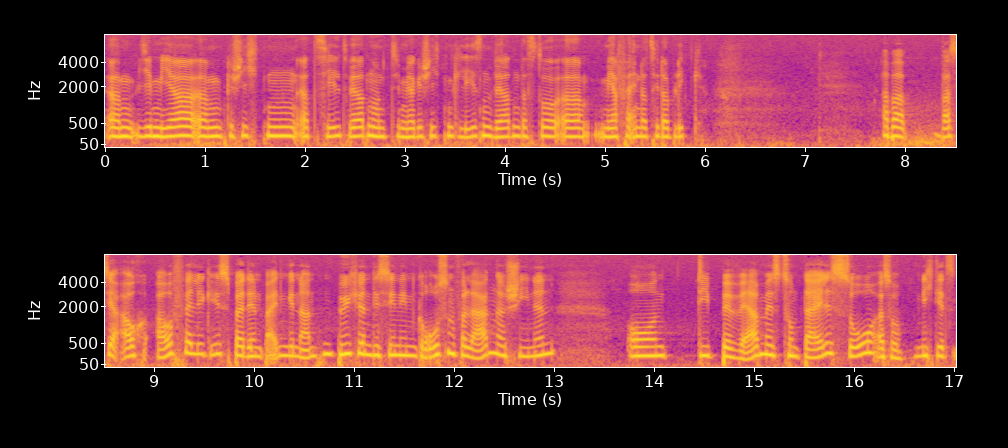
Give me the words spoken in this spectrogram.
ähm, je mehr Geschichten erzählt werden und je mehr Geschichten gelesen werden, desto äh, mehr verändert sich der Blick. Aber was ja auch auffällig ist bei den beiden genannten Büchern, die sind in großen Verlagen erschienen und die bewerben es zum Teil so, also nicht jetzt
